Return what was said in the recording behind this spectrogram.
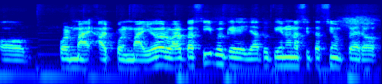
o, o por, por mayor o algo así, porque ya tú tienes una situación, pero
